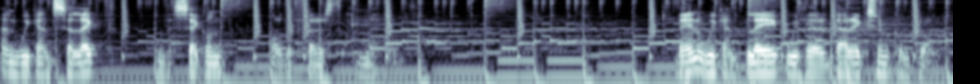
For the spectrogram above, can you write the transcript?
and we can select the second or the first method. Then we can play with the direction control.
